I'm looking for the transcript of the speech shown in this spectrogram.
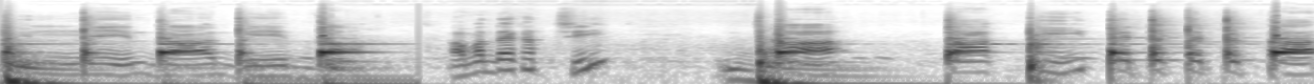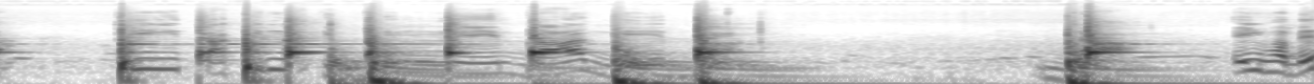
দিন নে দা গে দা আবার দেখাচ্ছি। ঝা, তা, কি তেটে তেটে তা কি তাকি নাকি নে দা গে দা ঝা। এইভাবে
